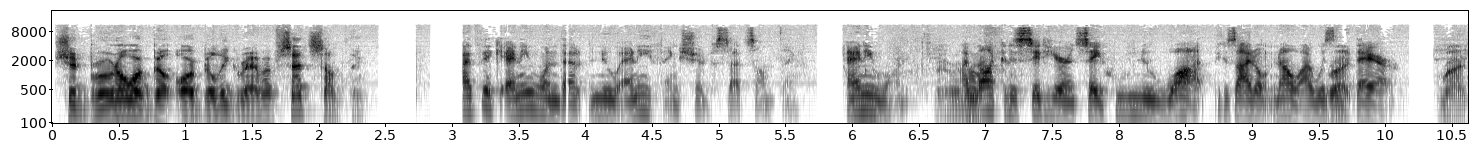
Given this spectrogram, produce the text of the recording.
Should Bruno or Bill or Billy Graham have said something? I think anyone that knew anything should have said something. Mm-hmm. Anyone. I'm not going to sit here and say who knew what because I don't know. I wasn't Right. there. Right.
